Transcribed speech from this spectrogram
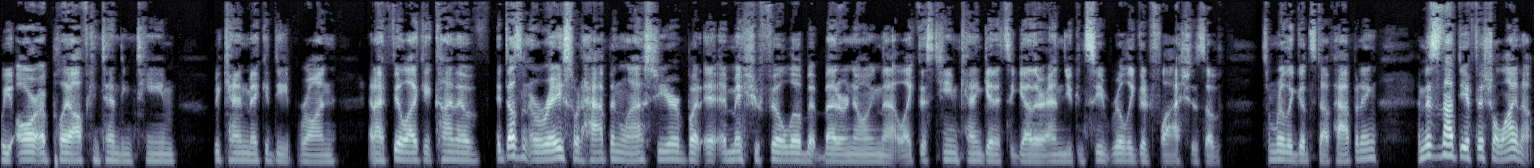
We are a playoff contending team. We can make a deep run and I feel like it kind of it doesn't erase what happened last year, but it, it, makes you feel a little bit better knowing that like this team can get it together, and you can see really good flashes of some really good stuff happening. And this is not the official lineup.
